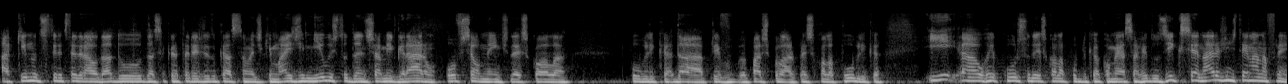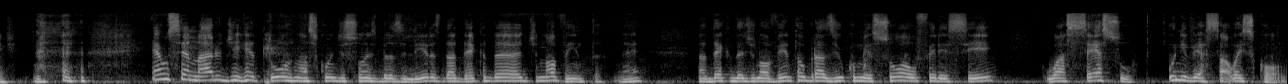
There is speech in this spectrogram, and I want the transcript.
aqui no Distrito Federal, dado da Secretaria de Educação, é de que mais de mil estudantes já migraram oficialmente da escola pública, da particular para a escola pública, e ah, o recurso da escola pública começa a reduzir, que cenário a gente tem lá na frente? é um cenário de retorno às condições brasileiras da década de 90. Né? Na década de 90, o Brasil começou a oferecer o acesso universal à escola.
